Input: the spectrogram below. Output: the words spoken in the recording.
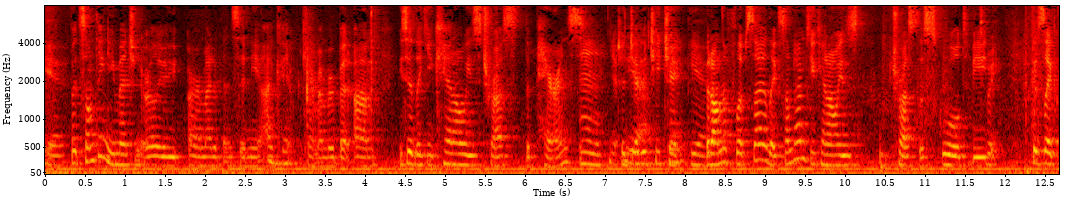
Yeah, But something you mentioned earlier, or it might have been Sydney, I can't, can't remember, but um, you said like you can't always trust the parents Mm. to do Yeah. the teaching. Yeah. But on the flip side, like sometimes you can't always trust the school to be because like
